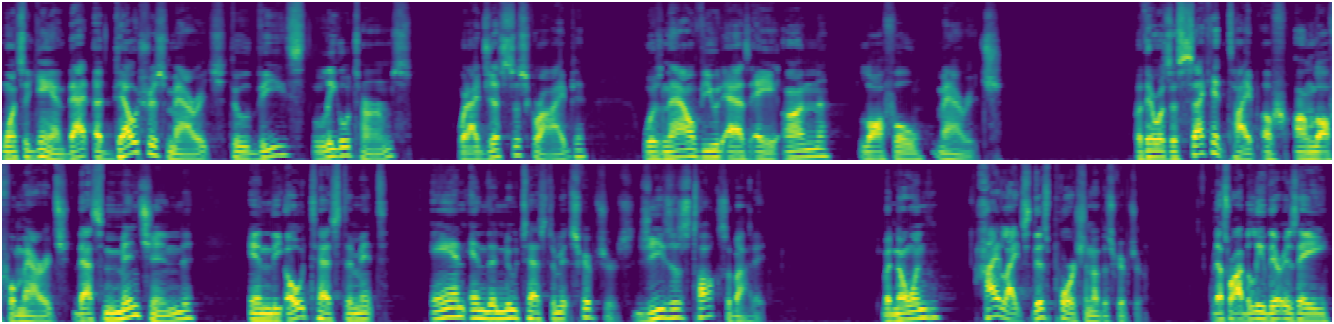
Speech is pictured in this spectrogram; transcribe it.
once again, that adulterous marriage, through these legal terms, what I just described, was now viewed as a unlawful marriage. But there was a second type of unlawful marriage that's mentioned in the Old Testament and in the New Testament scriptures. Jesus talks about it. But no one highlights this portion of the scripture. That's why I believe there is a,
